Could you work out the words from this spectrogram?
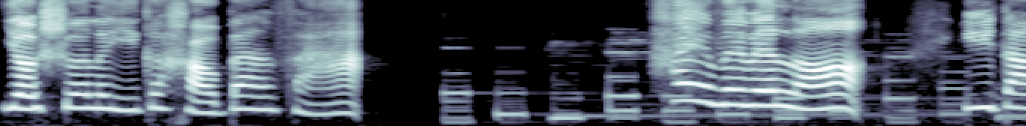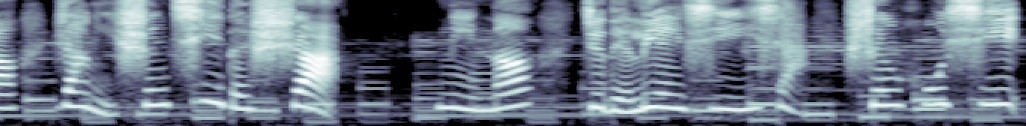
又说了一个好办法。嗨，威威龙，遇到让你生气的事儿，你呢就得练习一下深呼吸。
